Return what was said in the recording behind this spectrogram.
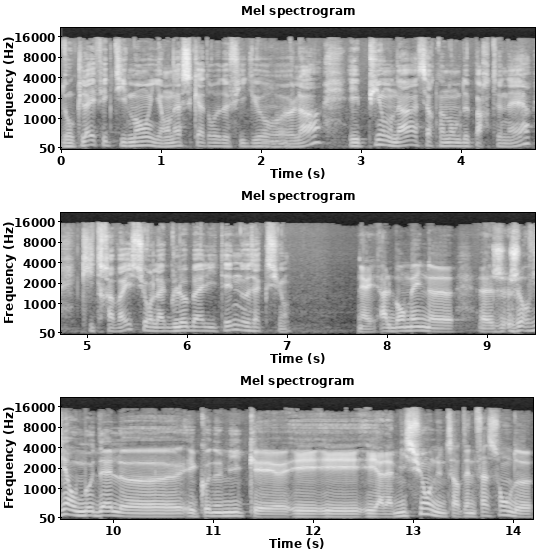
Donc là, effectivement, on a ce cadre de figure-là. Mmh. Euh, et puis, on a un certain nombre de partenaires qui travaillent sur la globalité de nos actions. Alban Main, euh, je, reviens au modèle économique et, à la mission, d'une certaine façon, de,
